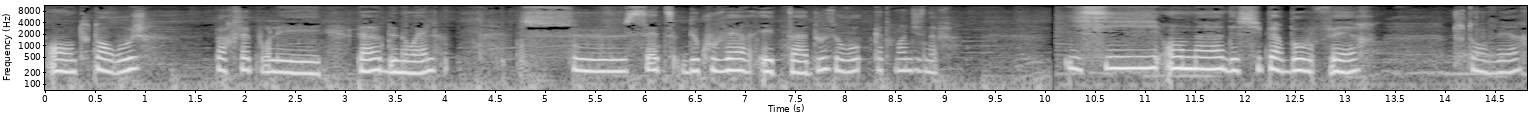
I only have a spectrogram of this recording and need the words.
En tout en rouge, parfait pour les périodes de Noël. Ce set de couverts est à 12,99€. Ici, on a des super beaux verres, tout en verre.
